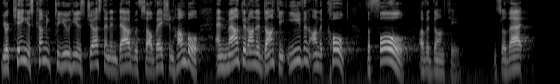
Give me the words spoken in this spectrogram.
your king is coming to you, he is just and endowed with salvation, humble and mounted on a donkey, even on a colt, the foal of a donkey. And so that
